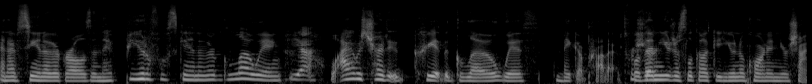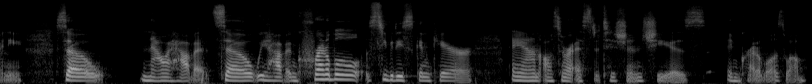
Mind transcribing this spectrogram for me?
And I've seen other girls and they have beautiful skin and they're glowing. Yeah. Well, I always try to create the glow with makeup product. For well, sure. then you just look like a unicorn and you're shiny. So now I have it. So we have incredible CBD skincare and also our esthetician. She is incredible as well.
